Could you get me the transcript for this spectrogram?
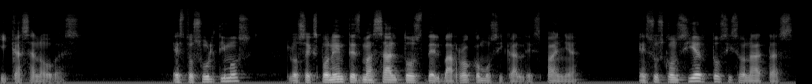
y Casanovas. Estos últimos, los exponentes más altos del barroco musical de España, en sus conciertos y sonatas,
